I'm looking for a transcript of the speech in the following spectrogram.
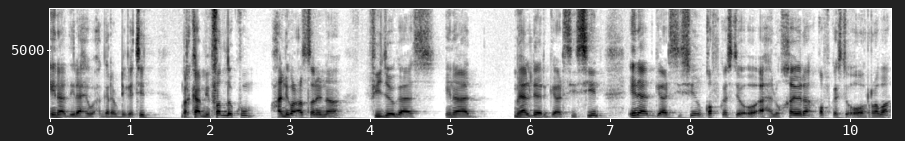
inaad ilaahay wax garab dhigatid. Marka min fadlikum waxaan iga codsanaynaa fideogaas inaad meel dheer gaadhsiisiin inaad gaadhsiisiin qof kasta oo ahlu khayra qof kasta oo raba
